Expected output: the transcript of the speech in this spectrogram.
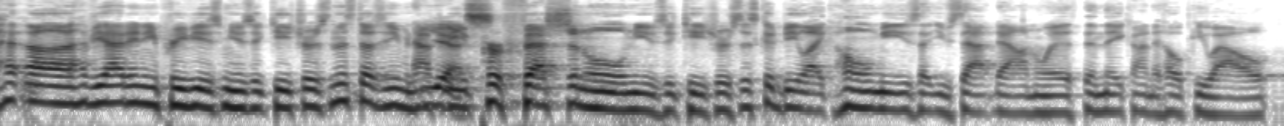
uh, have you had any previous music teachers? And this doesn't even have Yes. to be professional music teachers. This could be like homies that you sat down with, and they kind of helped you out.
